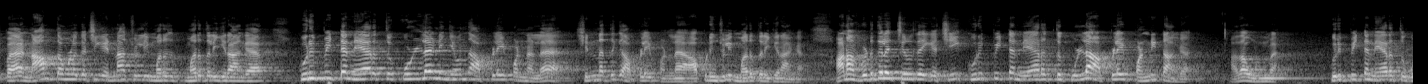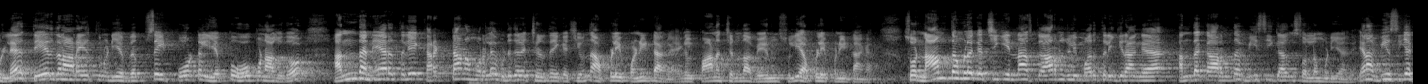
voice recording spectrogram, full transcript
இப்போ நாம் தமிழர் கட்சிக்கு என்ன சொல்லி மறு மறுத்தளிக்கிறாங்க? குறிப்பிட்ட நேரத்துக்குள்ளே நீங்கள் வந்து அப்ளை பண்ணலை சின்னத்துக்கு அப்ளை பண்ணல அப்படின்னு சொல்லி மறுத்தளிக்கிறாங்க. ஆனால் விடுதலை சிறுத்தை கட்சி குறிப்பிட்ட நேரத்துக்குள்ளே அப்ளை பண்ணிட்டாங்க. அதான் உண்மை. குறிப்பிட்ட நேரத்துக்குள்ளே தேர்தல் ஆணையத்தினுடைய வெப்சைட் போர்ட்டல் எப்போ ஓப்பன் ஆகுதோ அந்த நேரத்திலே கரெக்டான முறையில் விடுதலை சிறுத்தை கட்சி வந்து அப்ளை பண்ணிட்டாங்க. எங்கள் பானச்சின்னம் தான் வேணும்னு சொல்லி அப்ளை பண்ணிட்டாங்க. ஸோ நாம் தமிழர் கட்சிக்கு என்ன காரணம் சொல்லி மறுத்தளிக்கிறாங்க? அந்த காரணத்தை விசிக்காக சொல்ல முடியாது. ஏன்னா விசிக்கா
